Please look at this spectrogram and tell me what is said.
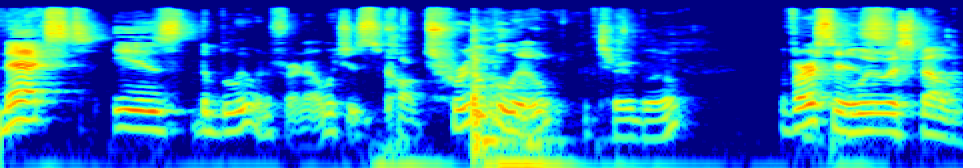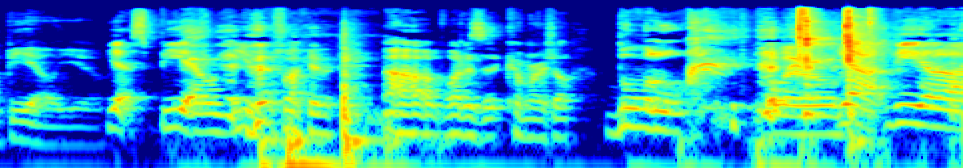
Next is the blue inferno, which is called True Blue True blue. versus blue is spelled B L U. yes B L U. Fucking uh, what is it? Commercial blue. Blue. Yeah, the uh,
